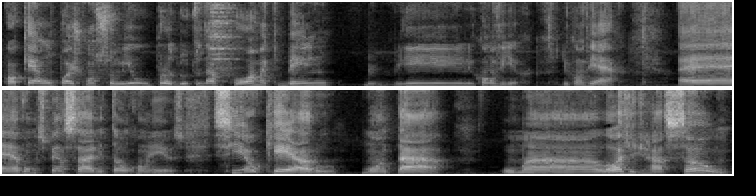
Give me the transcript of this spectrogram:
qualquer um pode consumir o produto da forma que bem lhe, lhe convier. Lhe convier. É, vamos pensar então como é isso. Se eu quero montar uma loja de ração,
